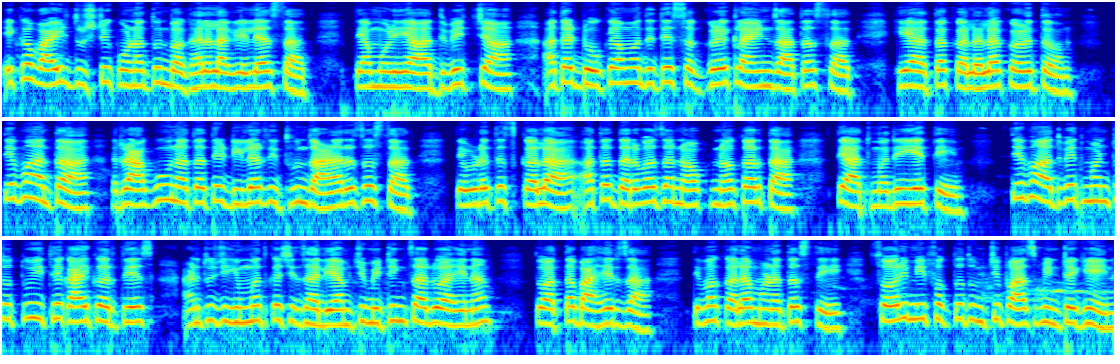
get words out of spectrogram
एका वाईट दृष्टिकोनातून बघायला लागलेले असतात. त्यामुळे ह्या अद्वैतच्या आता डोक्यामध्ये ते सगळे क्लायंट जात असतात. हे आता कलाला कळतं. तेव्हा आता रागून आता ते डीलर तिथून जाणारच असतात. तेवढ्यातच कला आता दरवाजा नॉक न करता ते आतमध्ये येते. तेव्हा अद्वैत म्हणतो तू इथे काय करतेस? आणि तुझी हिंमत कशी झाली? आमची मीटिंग चालू आहे ना? तू आत्ता बाहेर जा. तेव्हा कला म्हणत असते सॉरी मी फक्त तुमची पाच मिनटं घेईन.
